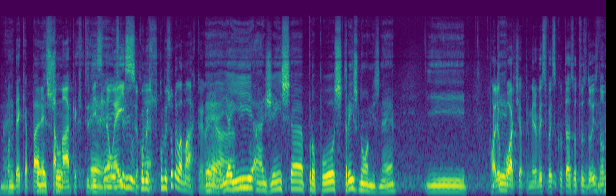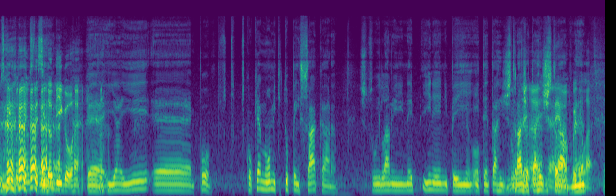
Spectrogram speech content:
Né? Quando é que aparece começou, a marca que tu disse, é, não é, é isso? Começou, né? começou pela marca, né? É, a, e aí a agência propôs três nomes, né? E Olha o corte, é a primeira vez que você vai escutar os outros dois nomes que poderiam ter sido a Beagle. É, e aí, é, pô, qualquer nome que tu pensar, cara, Se tu ir lá no INPI e tentar registrar, Nunca- já está é, é, é uma registrado, coisa né? lá. É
